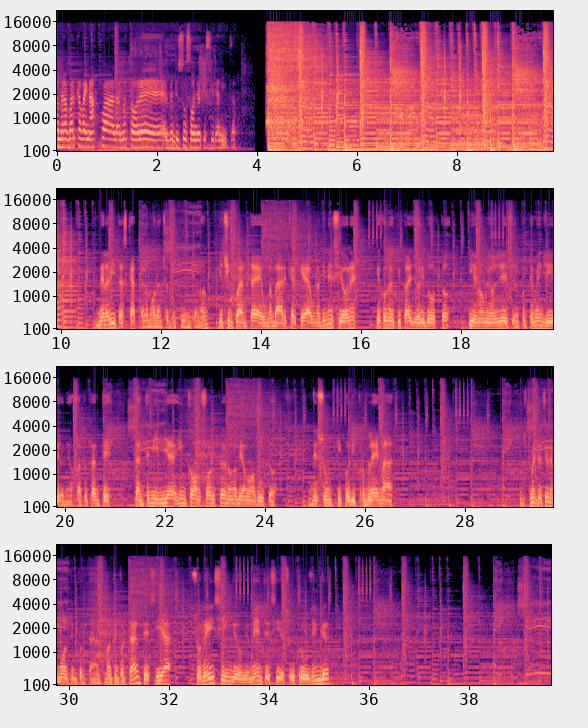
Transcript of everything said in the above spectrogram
quando la barca va in acqua l'armatore vede il suo sogno che si realizza. Nella vita scatta l'amore a un certo punto, no? Il 50 è una barca che ha una dimensione che con un equipaggio ridotto, io e mia moglie ce la portiamo in giro, abbiamo fatto tante, tante miglia in comfort, non abbiamo avuto nessun tipo di problema. Strumentazione molto importante, molto importante sia sul racing ovviamente sia sul cruising,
